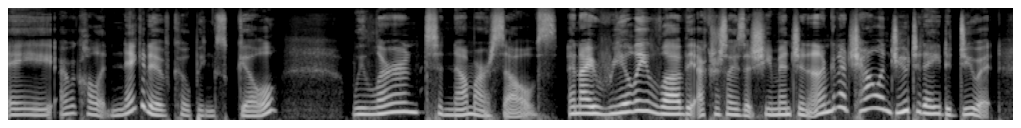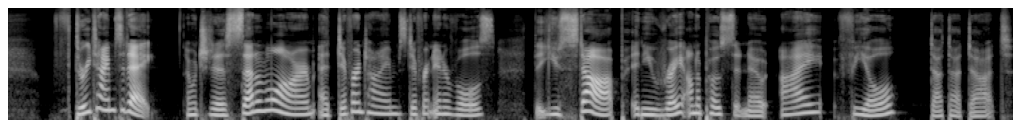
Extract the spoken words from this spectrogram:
a, I would call it negative coping skill, we learn to numb ourselves. And I really love the exercise that she mentioned. And I'm going to challenge you today to do it three times a day. I want you to set an alarm at different times, different intervals that you stop and you write on a post it note, I feel dot, dot, dot.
